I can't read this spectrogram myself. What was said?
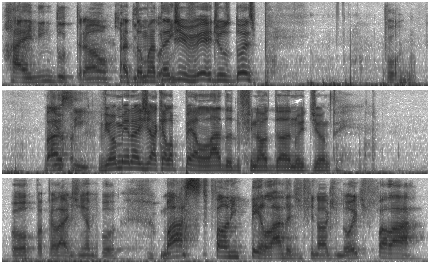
Raininho Dutrão, que Estamos até hein? de verde os dois, pô. Pô. Mas assim, Vim homenagear aquela pelada do final da noite de ontem. opa, peladinha boa. Mas, falando em pelada de final de noite, falar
